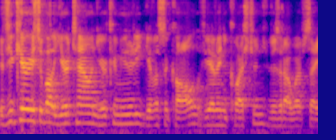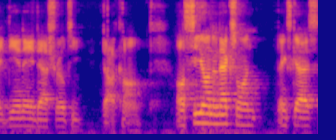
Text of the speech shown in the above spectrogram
If you're curious about your town, your community, give us a call. If you have any questions, visit our website, dna-realty.com. I'll see you on the next one. Thanks, guys.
